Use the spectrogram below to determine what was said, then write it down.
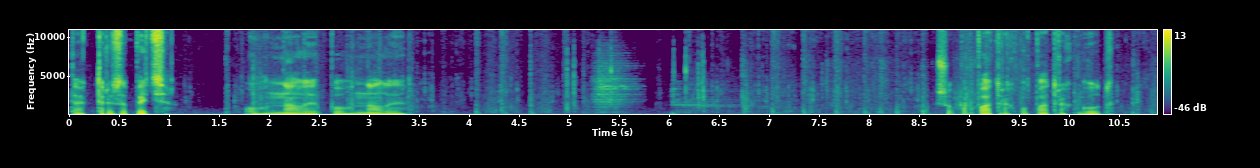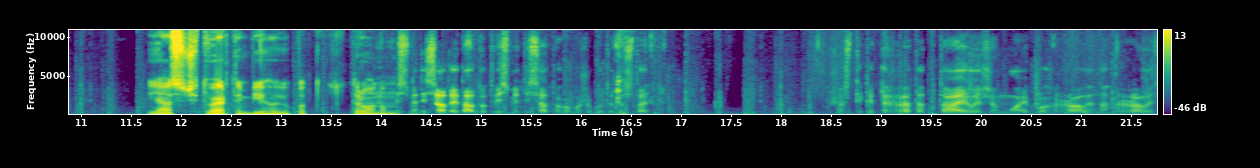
Так, треба запитися. Погнали, погнали. Що по патрах, по патрах, гуд. Я з четвертим бігаю по троном. 80-й, да, тут 80-го може бути достатньо. Ж таке тра-та-та, і лежимо і пограли, награлись.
